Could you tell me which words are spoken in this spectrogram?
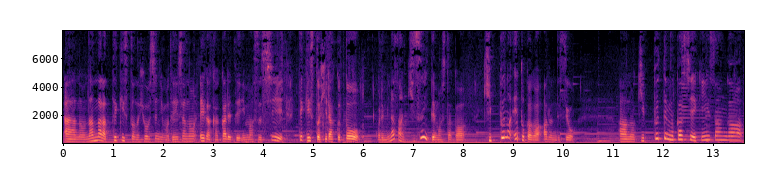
あのなんならテキストの表紙にも電車の絵が描かれていますしテキスト開くとこれ皆さん気づいてましたか？切符の絵とかがあるんですよ。あの切符って昔駅員さんが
